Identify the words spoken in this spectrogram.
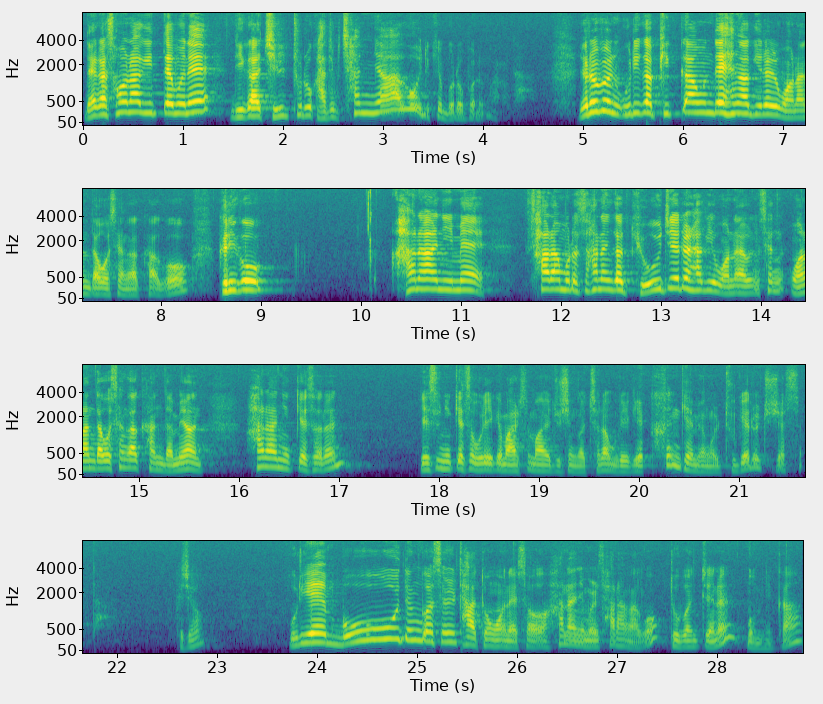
내가 선하기 때문에 네가 질투로 가득 찼냐고 이렇게 물어보는 겁니다. 여러분 우리가 빛 가운데 행하기를 원한다고 생각하고 그리고 하나님의 사람으로서 하나님과 교제를 하기 원한다고 생각한다면 하나님께서는 예수님께서 우리에게 말씀하여 주신 것처럼 우리에게 큰 계명을 두 개를 주셨습니다. 그죠? 우리의 모든 것을 다 동원해서 하나님을 사랑하고 두 번째는 뭡니까?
